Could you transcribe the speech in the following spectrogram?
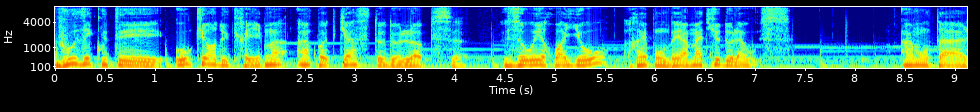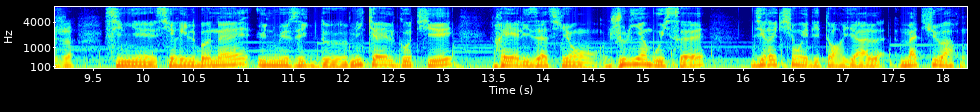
Vous écoutez Au cœur du crime, un podcast de l'Obs. Zoé Royot répondait à Mathieu Delahousse. Un montage signé Cyril Bonnet, une musique de Michael Gauthier, réalisation Julien Bouisset, direction éditoriale Mathieu Aron.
